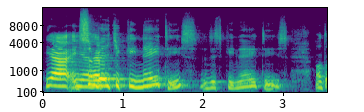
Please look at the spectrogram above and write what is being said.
Ja, en Het is een hebt... beetje kinetisch. Het is kinetisch. Want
